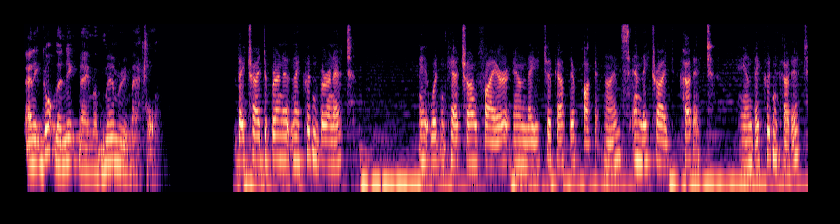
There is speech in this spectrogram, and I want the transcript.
And it got the nickname of memory metal. They tried to burn it and they couldn't burn it. It wouldn't catch on fire and they took out their pocket knives and they tried to cut it and they couldn't cut it.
